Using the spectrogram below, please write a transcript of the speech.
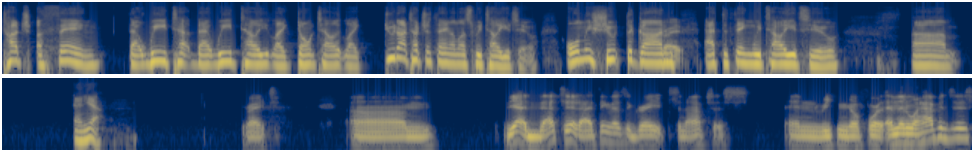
touch a thing that we tell that we tell you like don't tell it like do not touch a thing unless we tell you to. Only shoot the gun Right. at the thing we tell you to. Um, and yeah, Right. Um, yeah, that's it. I think that's a great synopsis, and we can go forth. And then what happens is,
